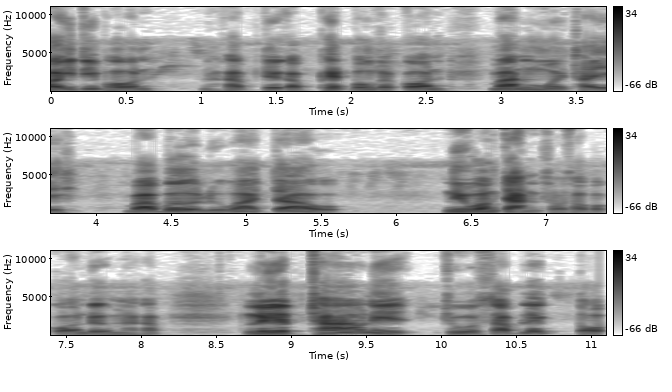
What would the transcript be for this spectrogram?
ต่ออิทธิพรนะครับ เจอกับเพชรพงศกรบ้านมวยไทยบาเบอร์ หรือว่าเจ้านิววังจันทร์สทปกรเดิมนะครับเลทเช้านี่ชูซับเล็กต่อ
